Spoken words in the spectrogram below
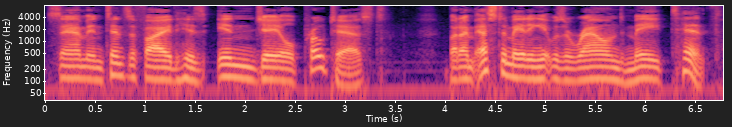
Sam intensified his in jail protest, but I'm estimating it was around May 10th.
